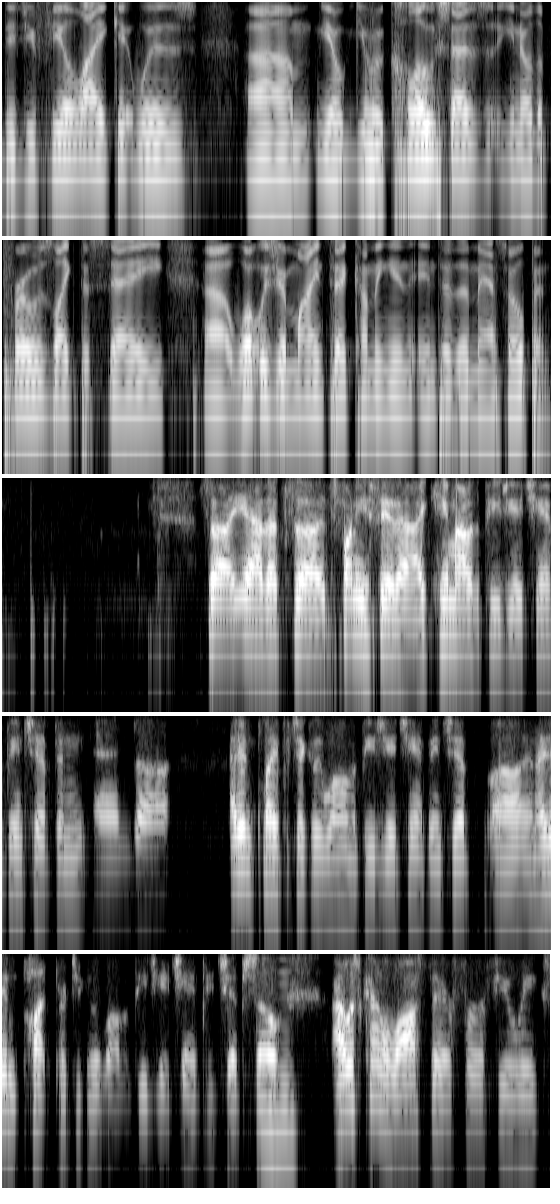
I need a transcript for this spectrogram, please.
Did you feel like it was? Um, you know, you were close, as you know, the pros like to say. Uh, what was your mindset coming in into the Mass Open? So yeah, that's uh, it's funny you say that. I came out of the PGA Championship and and uh, I didn't play particularly well in the PGA Championship, uh, and I didn't putt particularly well in the PGA Championship. So Mhm. I was kind of lost there for a few weeks.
